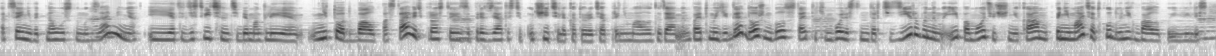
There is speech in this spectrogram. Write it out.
оценивать на устном экзамене, uh-huh. и это действительно тебе могли не тот балл поставить просто uh-huh. из-за предвзятости учителя, который тебя принимал экзамен. Поэтому ЕГЭ должен был стать таким uh-huh. более стандартизированным и помочь ученикам понимать, откуда у них баллы появились. Uh-huh.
